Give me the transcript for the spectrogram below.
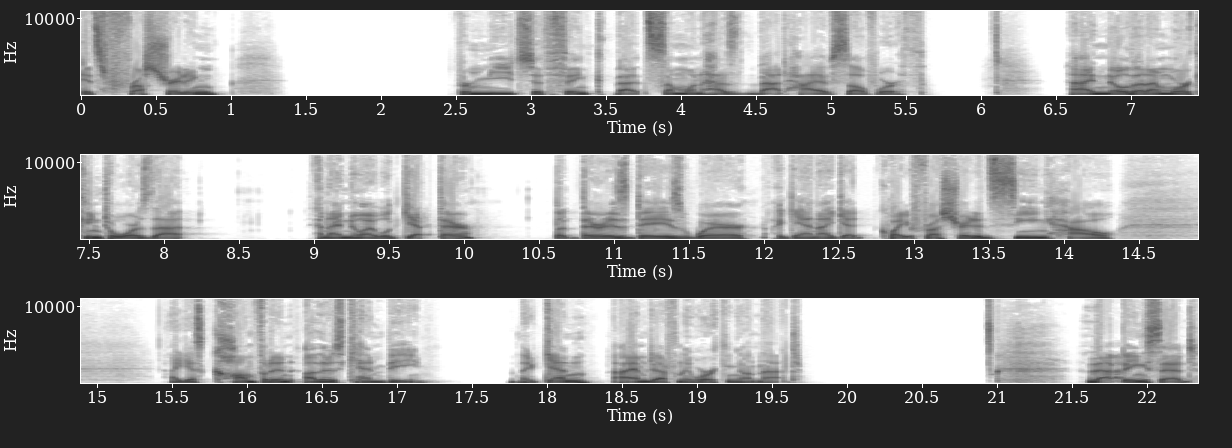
it's frustrating for me to think that someone has that high of self worth. I know that I'm working towards that and I know I will get there, but there is days where, again, I get quite frustrated seeing how, I guess, confident others can be. Again, I am definitely working on that. That being said,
